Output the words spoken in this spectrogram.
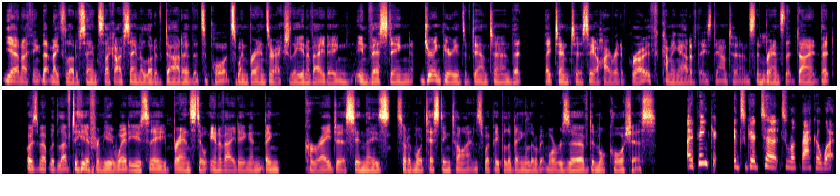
Yeah, and I think that makes a lot of sense. Like I've seen a lot of data that supports when brands are actually innovating, investing during periods of downturn that they tend to see a high rate of growth coming out of these downturns than mm. brands that don't. But Uzma, would love to hear from you. Where do you see brands still innovating and being courageous in these sort of more testing times where people are being a little bit more reserved and more cautious? I think it's good to to look back at what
